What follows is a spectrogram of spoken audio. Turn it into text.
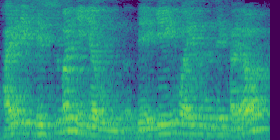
과일의 개수만 얘기하고 있는 거예요. 네 개의 과일을 선택하여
